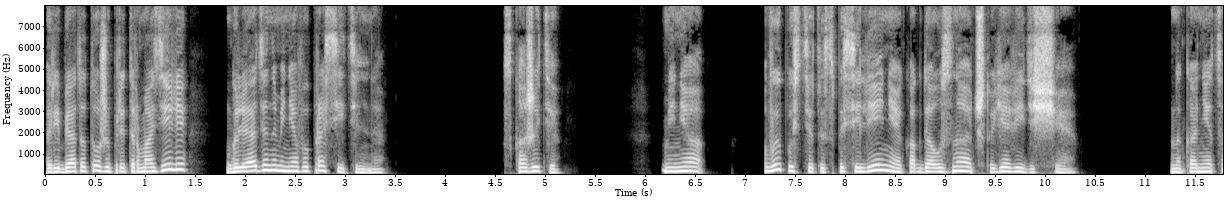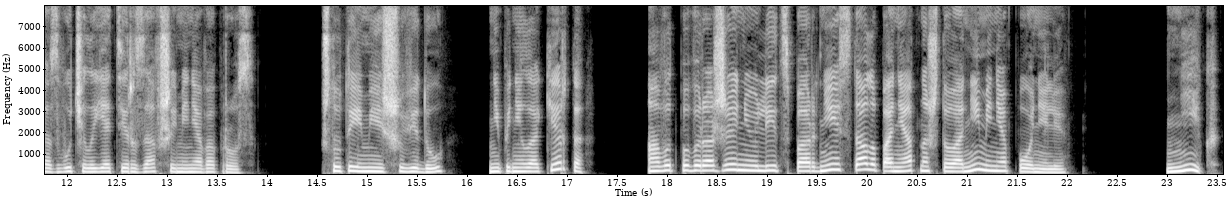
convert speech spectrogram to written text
Ребята тоже притормозили, глядя на меня вопросительно. «Скажите, меня выпустят из поселения, когда узнают, что я видящая?» Наконец озвучила я терзавший меня вопрос. «Что ты имеешь в виду?» Не поняла Керта, а вот по выражению лиц парней стало понятно, что они меня поняли. «Ник»,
